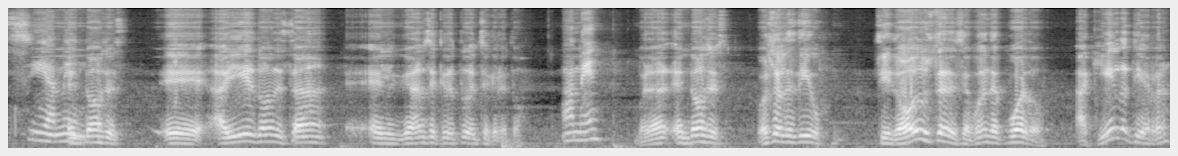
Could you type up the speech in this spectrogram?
Sí, amén. Entonces, eh, ahí es donde está el gran secreto del secreto. Amén. ¿Verdad? Entonces, por eso les digo, si todos ustedes se ponen de acuerdo aquí en la tierra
